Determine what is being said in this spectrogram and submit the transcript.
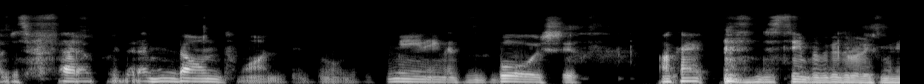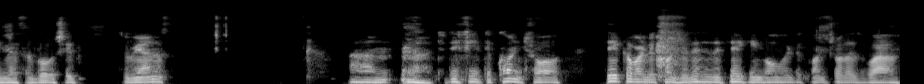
I'm just fed up with it. I don't want to do this. It's meaningless. It's bullshit. Okay? just simply because it really is meaningless and bullshit. To be honest. Um, to defeat the control, take over the control. This is the taking over the control as well.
